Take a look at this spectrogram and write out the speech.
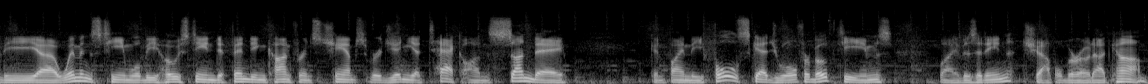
the uh, women's team will be hosting defending conference champs Virginia Tech on Sunday. You can find the full schedule for both teams by visiting chapelboro.com.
